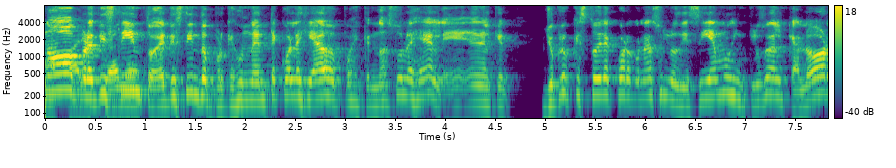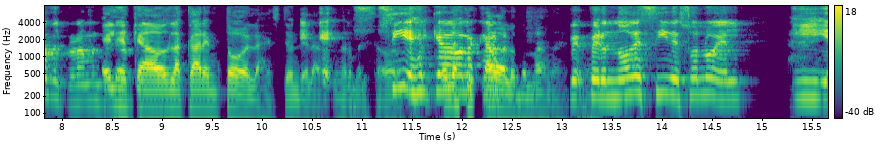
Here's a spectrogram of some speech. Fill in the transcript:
No, pero es distinto, es distinto porque es un ente colegiado, pues, que no solo es él, en el que yo creo que estoy de acuerdo con eso y lo decíamos incluso en el calor del programa. Anterior. Él es el que ha dado la cara en toda la gestión de la eh, normalizadora. Sí, es el que ha dado la cara. pero no decide solo él. Y,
